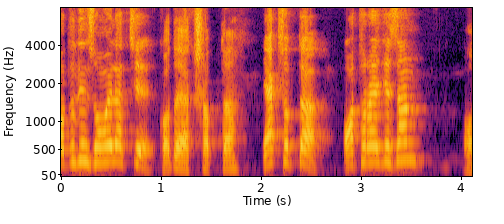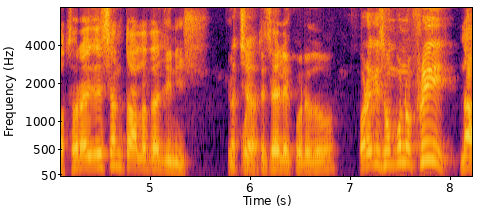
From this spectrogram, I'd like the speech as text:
কতদিন সময় লাগছে? কত এক সপ্তাহ? এক সপ্তাহ। অথরাইজেশন অথরাইজেশন তো আলাদা জিনিস। আচ্ছা। করতে চাইলে করে দেবো। ওটা কি সম্পূর্ণ ফ্রি না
